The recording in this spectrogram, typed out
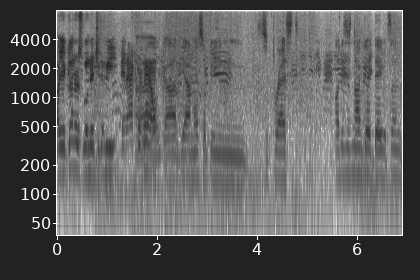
Are your gunners wounded? You can be inaccurate Oh now. Oh, God, yeah, I'm also being suppressed. Oh, this is not good, Davidson.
